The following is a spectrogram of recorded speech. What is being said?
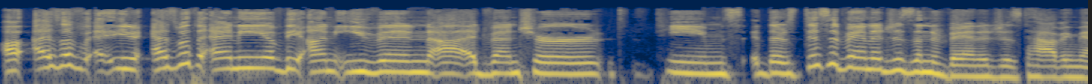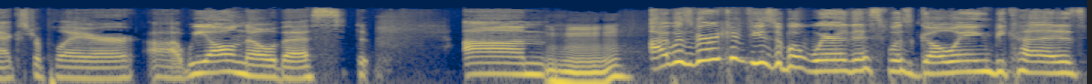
uh, as of you know, as with any of the uneven uh, adventure teams, there's disadvantages and advantages to having the extra player. Uh, we all know this. Um, Mm-hmm. I was very confused about where this was going because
